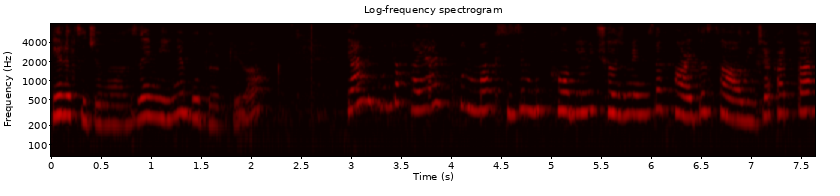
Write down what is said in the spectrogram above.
Yaratıcılığın zemini budur diyor. Yani burada hayal kurmak sizin bu problemi çözmenize fayda sağlayacak. Hatta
